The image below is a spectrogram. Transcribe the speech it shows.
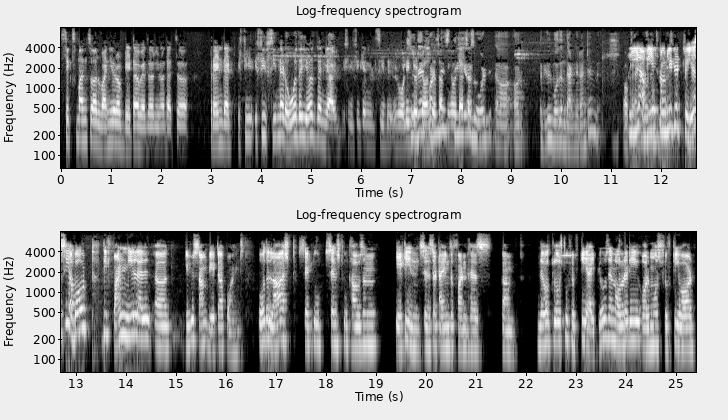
six months or one year of data whether you know that's a trend that if we if we've seen that over the years, then yeah, if, if you can see the rolling So returns or fund is something, or three that's years a, old, uh, or a little more than that, Niranjan. okay. Yeah, we have completed three years. See, about the fund, Neil, I'll uh, give you some data points. Over the last, say, two, since 2018, since the time the fund has come, there were close to 50 IPOs and already almost 50 odd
